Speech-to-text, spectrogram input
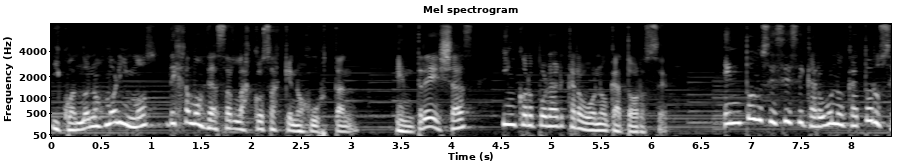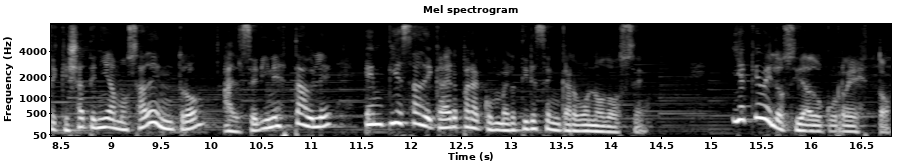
Y cuando nos morimos, dejamos de hacer las cosas que nos gustan, entre ellas incorporar carbono 14. Entonces ese carbono 14 que ya teníamos adentro, al ser inestable, empieza a decaer para convertirse en carbono 12. ¿Y a qué velocidad ocurre esto?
